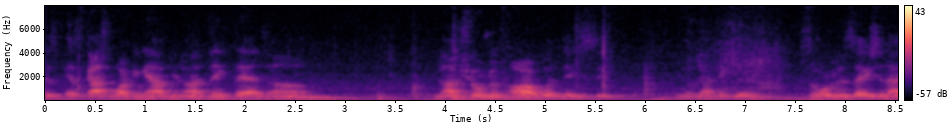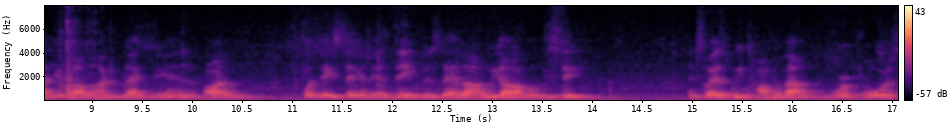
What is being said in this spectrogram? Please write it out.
as, as Scott's walking out, you know, I think that, um, you know, our children are what they see. You know, I think there's an organization out here called Hundred Black Men, and a part of what they say in their theme is that, uh, we are what we see. And so as we talk about workforce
